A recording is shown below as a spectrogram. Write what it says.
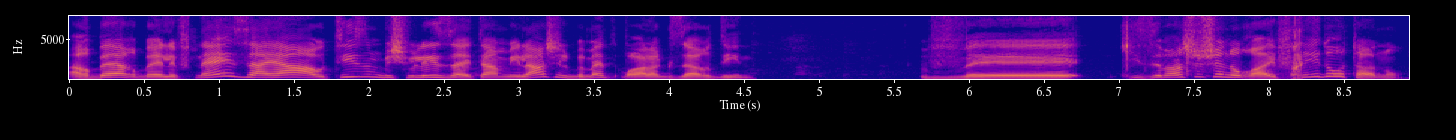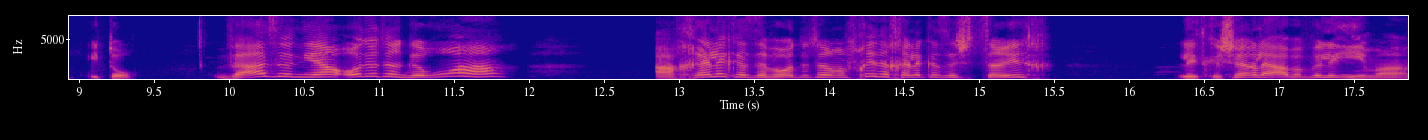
הרבה הרבה לפני, זה היה, האוטיזם בשבילי זה הייתה מילה של באמת, וואלה, גזר דין. ו... כי זה משהו שנורא הפחידו אותנו איתו. ואז זה נהיה עוד יותר גרוע, החלק הזה, ועוד יותר מפחיד, החלק הזה שצריך להתקשר לאבא ולאימא,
